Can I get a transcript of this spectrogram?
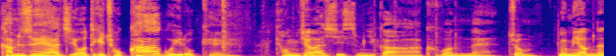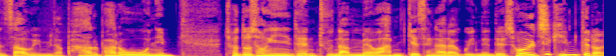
감수해야지. 어떻게 조카하고 이렇게 경쟁할 수 있습니까? 그건 네, 좀 의미 없는 싸움입니다. 8855님, 저도 성인이 된 두 남매와 함께 생활하고 있는데 솔직히 힘들어요.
